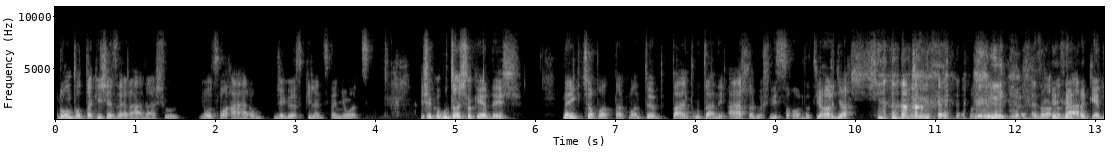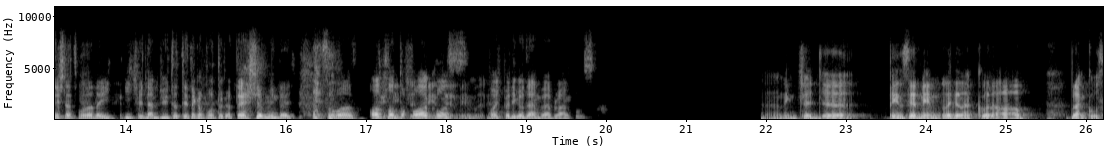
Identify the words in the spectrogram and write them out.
rontottak is ezen ráadásul. 83, Jaguars 98. És akkor utolsó kérdés, melyik csapatnak van több pánt utáni átlagos visszahordott yardja? Ez a, az ára kérdés lett volna, de így, így, hogy nem gyűjtöttétek a pontokat, teljesen mindegy. Szóval az Atlanta Falcons, vagy pedig a Denver Broncos? Nincs egy pénzérmém, legyen akkor a Broncos.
